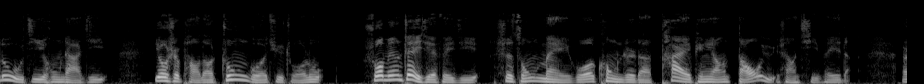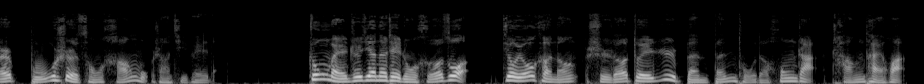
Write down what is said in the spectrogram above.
陆基轰炸机，又是跑到中国去着陆，说明这些飞机是从美国控制的太平洋岛屿上起飞的。而不是从航母上起飞的，中美之间的这种合作就有可能使得对日本本土的轰炸常态化。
